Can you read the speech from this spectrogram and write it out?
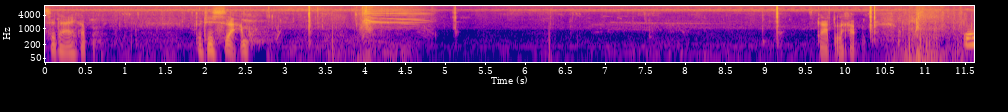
เสียดายครับ ตัวที่สามกัดแล้วครับอู้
